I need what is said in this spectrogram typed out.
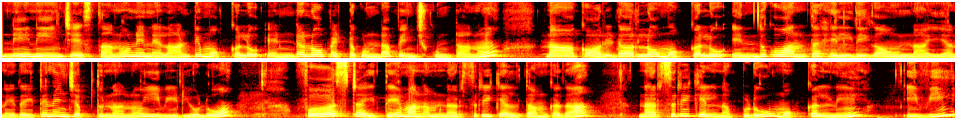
నేనేం చేస్తాను నేను ఎలాంటి మొక్కలు ఎండలో పెట్టకుండా పెంచుకుంటాను నా కారిడార్లో మొక్కలు ఎందుకు అంత హెల్దీగా ఉన్నాయి అనేది అయితే నేను చెప్తున్నాను ఈ వీడియోలో. ఫస్ట్ అయితే మనం నర్సరీకి వెళ్తాం కదా. నర్సరీకి వెళ్ళినప్పుడు మొక్కల్ని ఇవి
